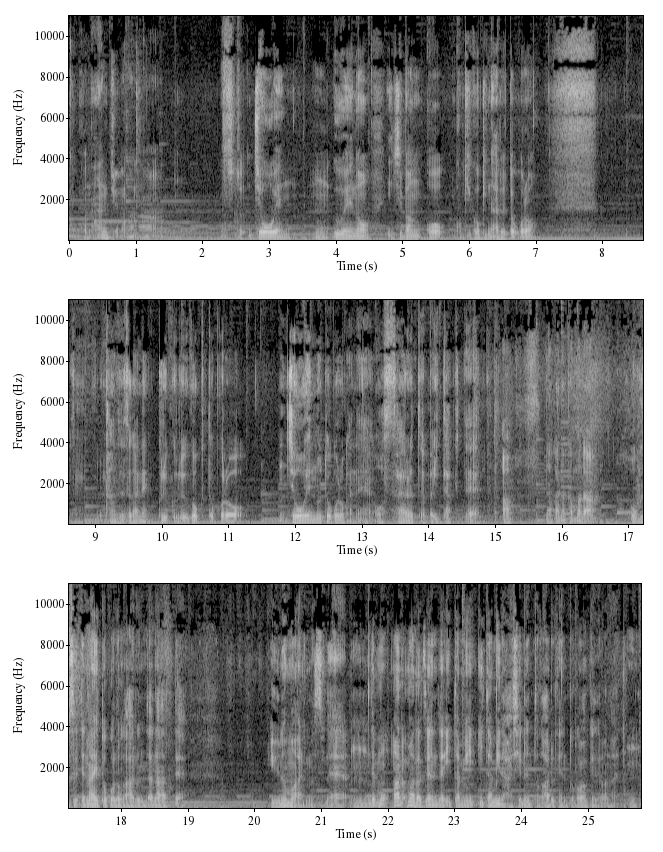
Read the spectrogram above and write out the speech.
ここなんていうのかな。ちょっと上縁、うん、上の一番こうコキコキなるところ。関節がねくるくる動くところ。上縁のところがね押さえるとやっぱ痛くて。あなかなかまだほぐせてないところがあるんだなっていうのもありますね。うん、でもまだまだ全然痛み痛みで走れんとか歩けんとかわけではない。うん、で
